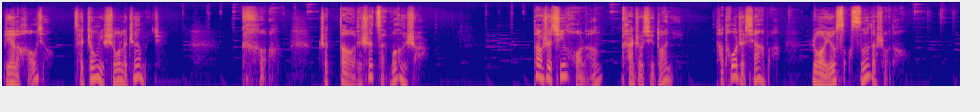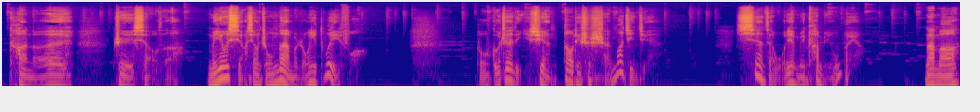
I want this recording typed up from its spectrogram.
憋了好久，才终于说了这么一句：“靠，这到底是怎么回事？”倒是青火狼看出些端倪，他拖着下巴，若有所思的说道：“看来这小子没有想象中那么容易对付。不过这李炫到底是什么境界？”现在我也没看明白呀。那么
